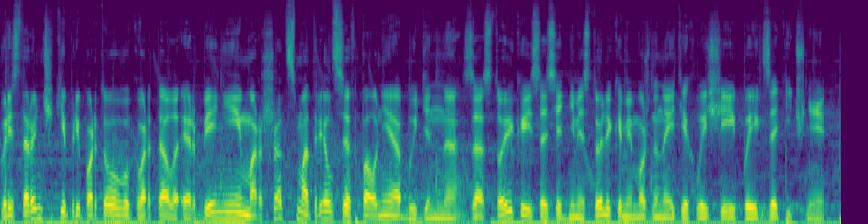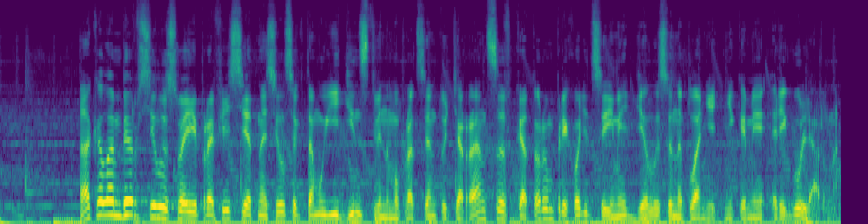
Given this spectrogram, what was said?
в ресторанчике припортового квартала Эрбении, Маршат смотрелся вполне обыденно. За стойкой и соседними столиками можно найти хлыщей поэкзотичнее. А Коламбер в силу своей профессии относился к тому единственному проценту тиранцев, которым приходится иметь дело с инопланетниками регулярно.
